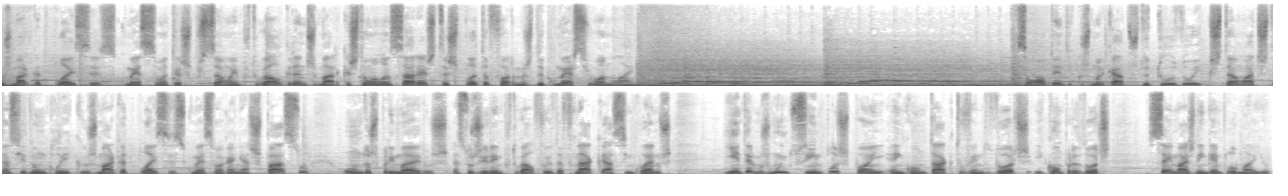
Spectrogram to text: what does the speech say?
Os marketplaces começam a ter expressão em Portugal. Grandes marcas estão a lançar estas plataformas de comércio online. São autênticos mercados de tudo e que estão à distância de um clique. Os marketplaces começam a ganhar espaço. Um dos primeiros a surgir em Portugal foi o da FNAC, há cinco anos, e em termos muito simples põe em contacto vendedores e compradores sem mais ninguém pelo meio.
